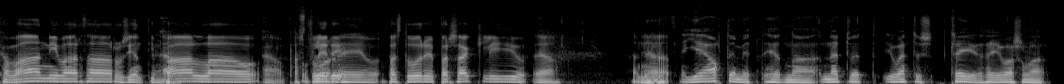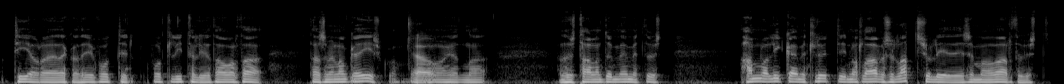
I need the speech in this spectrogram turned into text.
Cavani var þar og síðan Dybala og og og, Pastore, Barzagli og þannig að Ég átti mitt hérna Nedved Juventus treyju þegar ég var svona 10 ára eða eitthvað þegar ég fór til, fór til Ítalíu þá var það það sem ég langaði í sko Já. og hérna þú veist talandi um einmitt þú veist hann var líka einmitt hluti náttúrulega af þessu Lazio-liði sem að var þú veist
